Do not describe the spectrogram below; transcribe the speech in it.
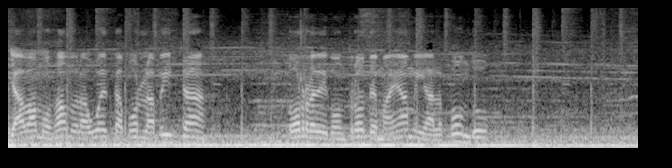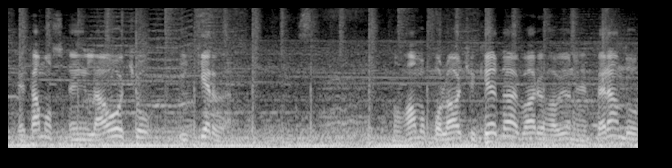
Ya vamos dando la vuelta por la pista, torre de control de Miami al fondo. Estamos en la 8 izquierda. Nos vamos por la 8 izquierda, hay varios aviones esperando.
